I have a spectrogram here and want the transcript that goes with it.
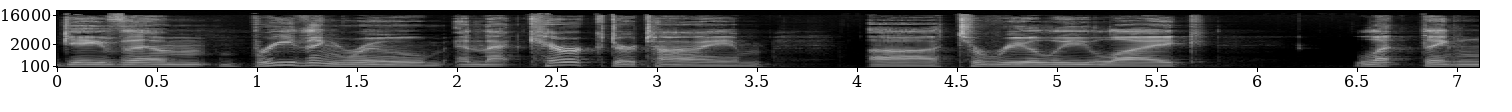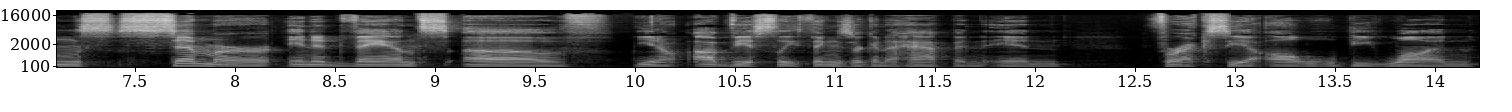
gave them breathing room and that character time uh, to really like let things simmer in advance of you know obviously things are going to happen in Phyrexia all will be one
